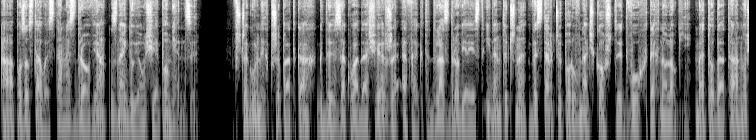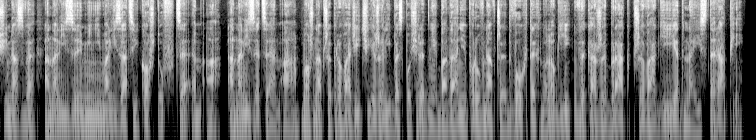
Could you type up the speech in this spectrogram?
a pozostałe stany zdrowia znajdują się pomiędzy. W szczególnych przypadkach, gdy zakłada się, że efekt dla zdrowia jest identyczny, wystarczy porównać koszty dwóch technologii. Metoda ta nosi nazwę analizy minimalizacji kosztów CMA. Analizę CMA można przeprowadzić, jeżeli bezpośrednie badanie porównawcze dwóch technologii wykaże brak przewagi jednej z terapii.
